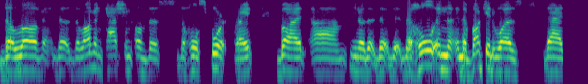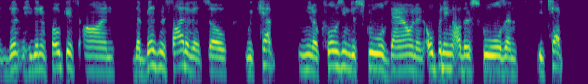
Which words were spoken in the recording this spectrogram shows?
the love the the love and passion of the the whole sport, right? But um, you know the, the the hole in the in the bucket was that didn't, he didn't focus on the business side of it. So we kept you know closing the schools down and opening other schools and it kept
